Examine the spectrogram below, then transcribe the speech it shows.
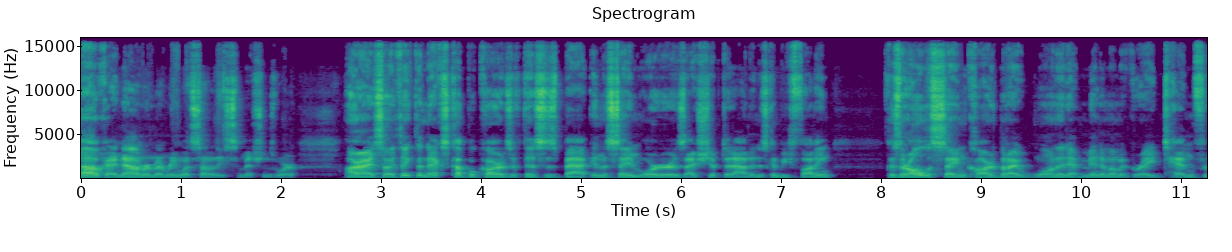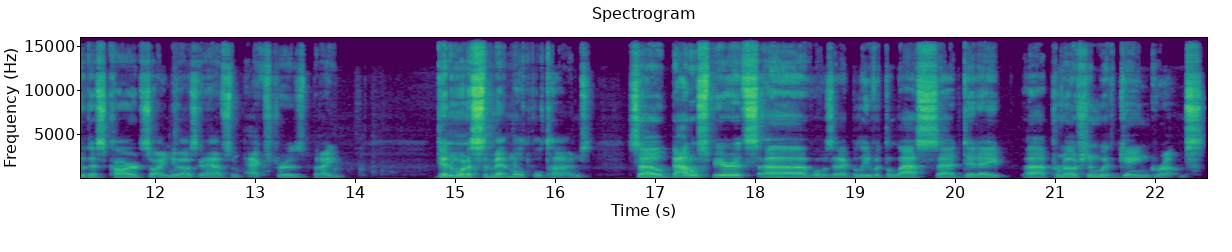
Okay, now I'm remembering what some of these submissions were. All right, so I think the next couple cards, if this is back in the same order as I shipped it out, and it's going to be funny because they're all the same card, but I wanted at minimum a grade 10 for this card, so I knew I was going to have some extras, but I didn't want to submit multiple times. So Battle Spirits, uh, what was it? I believe with the last set, did a uh, promotion with Game Grumps.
